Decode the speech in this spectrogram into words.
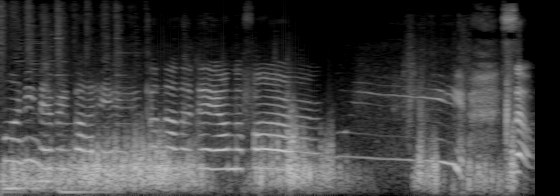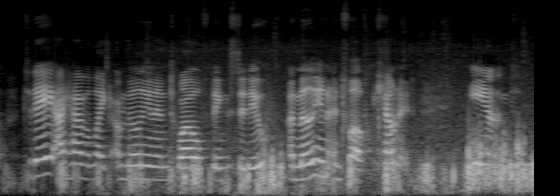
Morning, everybody. It's another day on the farm. So, today I have like a million and twelve things to do. A million and twelve counted. And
